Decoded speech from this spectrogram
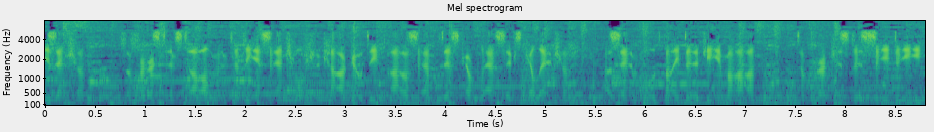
Is the first installment in the essential Chicago Deep House and Disco Classics collection, assembled by Digimon. To purchase this CD,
